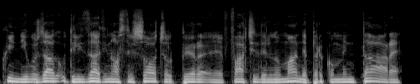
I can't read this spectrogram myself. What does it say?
Quindi usate, utilizzate i nostri social per eh, farci delle domande, per commentare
